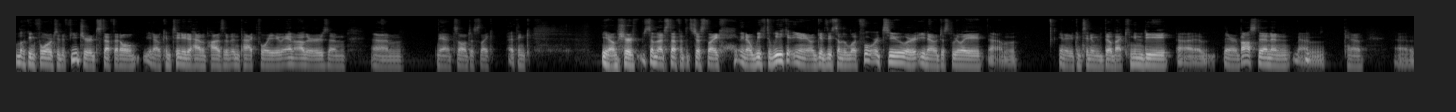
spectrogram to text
looking forward to the future. It's stuff that'll you know continue to have a positive impact for you and others, and um, yeah, it's all just like I think you know, I'm sure some of that stuff, if it's just like, you know, week to week, you know, gives you something to look forward to, or, you know, just really, um, you know, you're continuing to build that community uh, there in Boston and um, kind of, uh,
